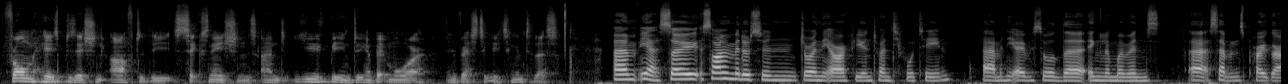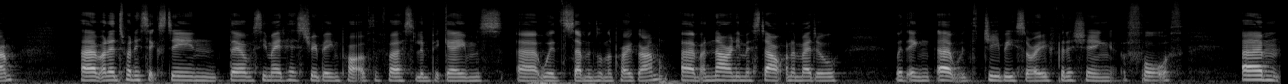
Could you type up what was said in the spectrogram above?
from his position after the Six Nations, and you've been doing a bit more investigating into this. Um, yeah, so Simon Middleton joined the RFU in 2014, um, and he oversaw the England women's uh, sevens program. Um, and in 2016, they obviously made history being part of the first Olympic Games uh, with sevens on the program, um, and narrowly missed out on a medal with Eng- uh, with GB, sorry, finishing fourth. Um,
